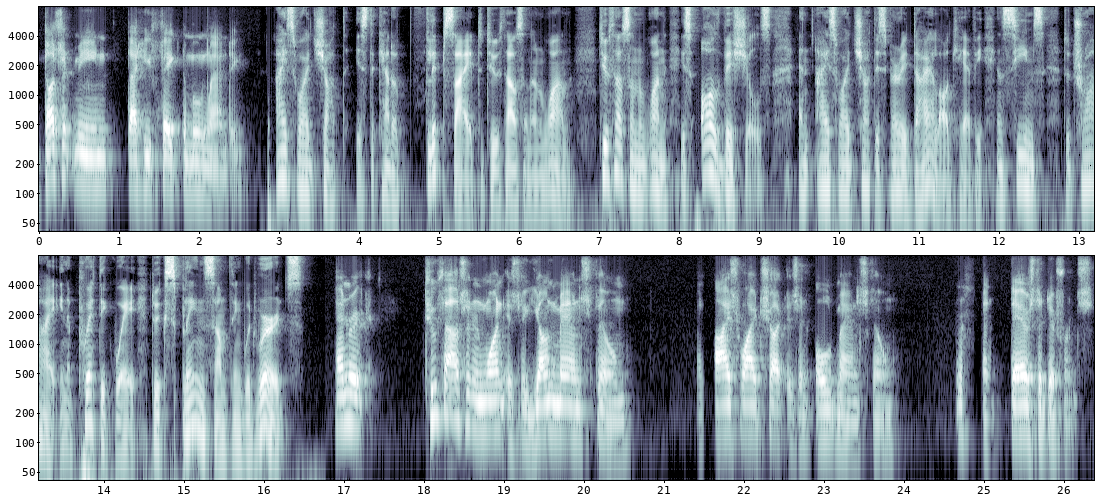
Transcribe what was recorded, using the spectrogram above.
doesn't mean that he faked the moon landing. Eyes Wide Shut is the kind of flip side to 2001. 2001 is all visuals, and Eyes Wide Shut is very dialogue heavy and seems to try in a poetic way to explain something with words. Henrik, 2001 is a young man's film, and Eyes Wide Shut is an old man's film. and there's the difference.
